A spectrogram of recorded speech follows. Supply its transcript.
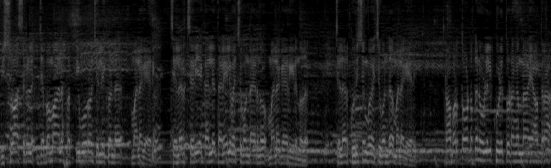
വിശ്വാസികൾ ജപമാല ഭക്തിപൂർവം ചൊല്ലിക്കൊണ്ട് മല കയറി. ചിലർ ചെറിയ കല്ല് തലയിൽ വെച്ചുകൊണ്ടായിരുന്നു മല കയറിയിരുന്നത്. ചിലർ കുരിശും വഹിച്ചുകൊണ്ട് മല കയറി. റബ്ബർ തോട്ടത്തിനുള്ളിൽ കൂടി തുടങ്ങുന്ന യാത്ര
